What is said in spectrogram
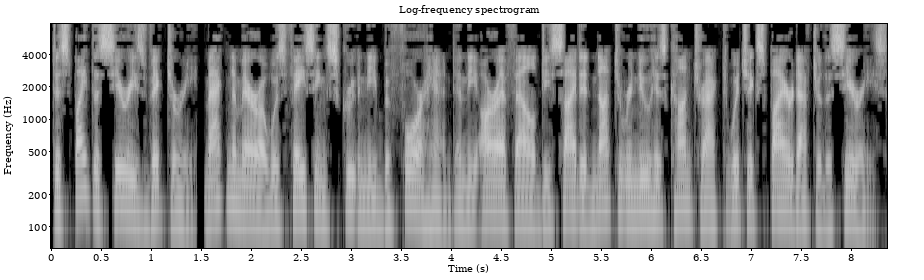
Despite the series victory, McNamara was facing scrutiny beforehand and the RFL decided not to renew his contract which expired after the series.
